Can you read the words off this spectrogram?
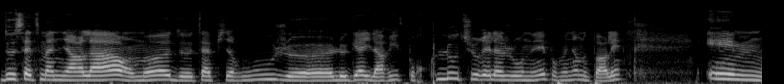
de cette manière-là, en mode tapis rouge. Euh, le gars, il arrive pour clôturer la journée, pour venir nous parler. Et,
